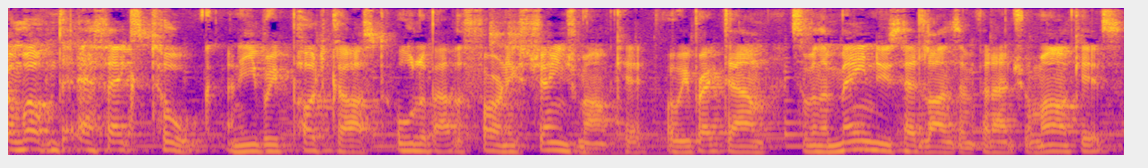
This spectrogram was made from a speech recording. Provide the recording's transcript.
and welcome to FX Talk, an Ebury podcast all about the foreign exchange market, where we break down some of the main news headlines in financial markets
